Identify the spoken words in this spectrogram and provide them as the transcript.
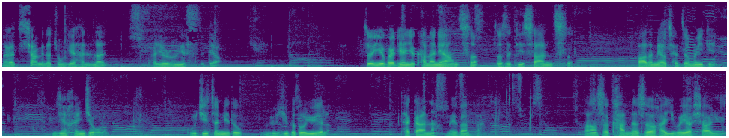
那个下面的种节很嫩，它就容易死掉。这一块田就砍了两次，这是第三次，发的苗才这么一点，已经很久了，估计这里都有一个多月了，太干了，没办法。当时砍的时候还以为要下雨，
